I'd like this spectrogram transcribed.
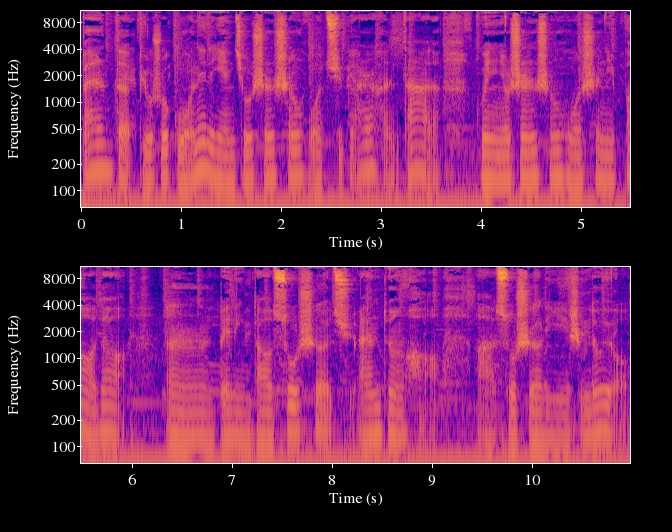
般的，比如说国内的研究生生活区别还是很大的。国内研究生生活是你报到，嗯，被领到宿舍去安顿好啊，宿舍里什么都有。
